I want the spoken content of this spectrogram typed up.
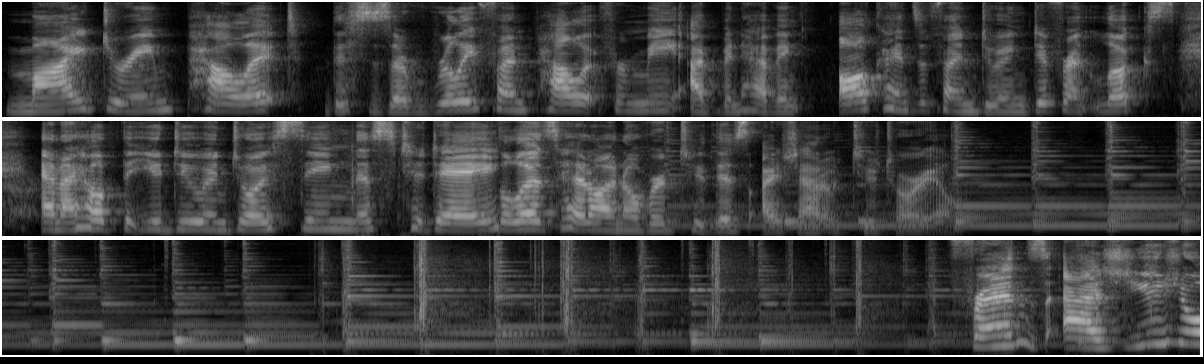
My Dream palette. This is a really fun palette for me. I've been having all kinds of fun doing different looks, and I hope that you do enjoy seeing this today. So let's head on over to this eyeshadow tutorial. Friends, as usual,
